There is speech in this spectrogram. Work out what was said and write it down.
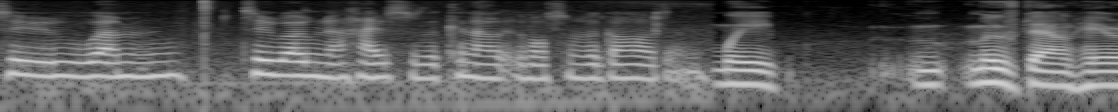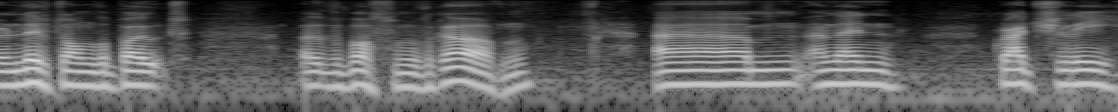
to, um, to own a house with a canal at the bottom of the garden. We m- moved down here and lived on the boat at the bottom of the garden um, and then gradually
